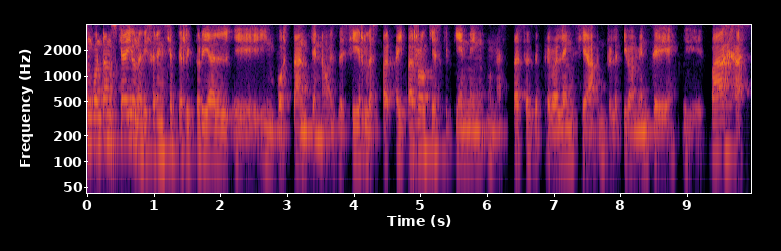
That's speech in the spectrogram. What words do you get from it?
Encontramos que hay una diferencia territorial eh, importante, ¿no? Es decir, las, hay parroquias que tienen unas tasas de prevalencia relativamente eh, bajas,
